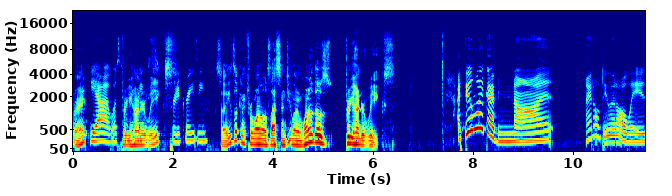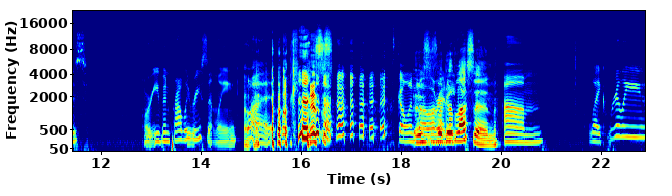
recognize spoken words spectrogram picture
right? Yeah, it was 300 weeks. Pretty crazy. So he's looking for one of those lessons you learn. One of those three hundred weeks. I feel like I've not. I don't do it always, or even probably recently. Okay. But okay, this is, it's going this well is already. a good lesson. um, like really.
